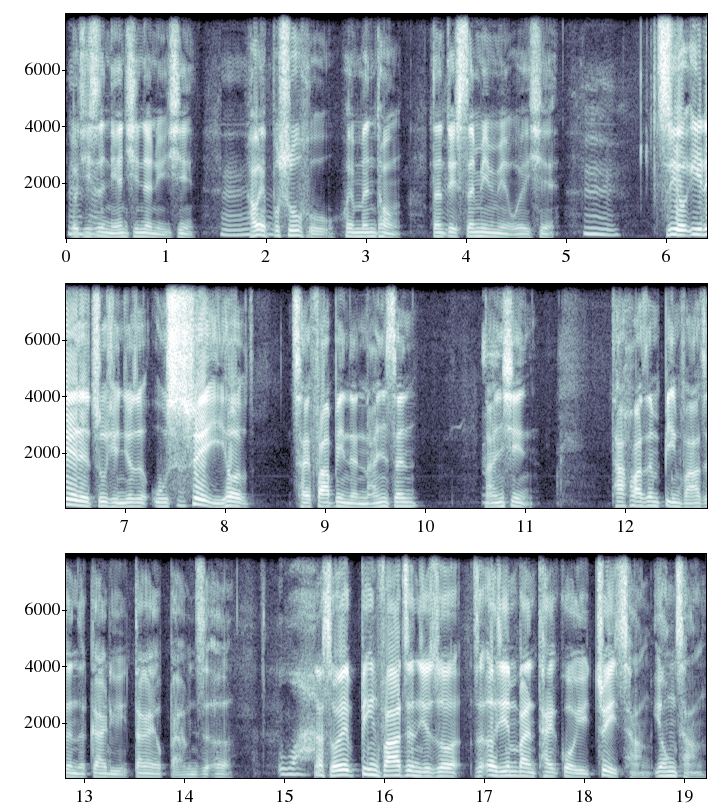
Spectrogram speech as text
尤其是年轻的女性，她会不舒服，会闷痛，但对生命没有威胁。嗯，只有一类的族群，就是五十岁以后才发病的男生、男性，他发生并发症的概率大概有百分之二。哇！那所谓并发症，就是说这二尖瓣太过于最长、庸长。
